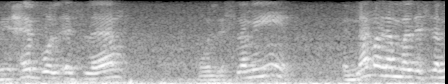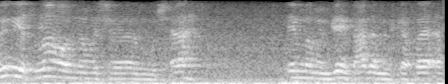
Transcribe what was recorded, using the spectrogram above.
بيحبوا الإسلام والإسلاميين. إنما لما الإسلاميين يطلعوا إنه مش مش أهل إما من جهة عدم الكفاءة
